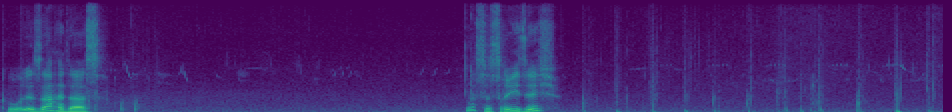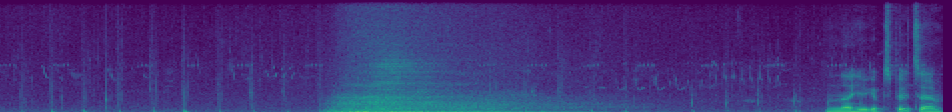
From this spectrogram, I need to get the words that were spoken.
Coole Sache das. Das ist riesig. Na, hier gibt's Pilze.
